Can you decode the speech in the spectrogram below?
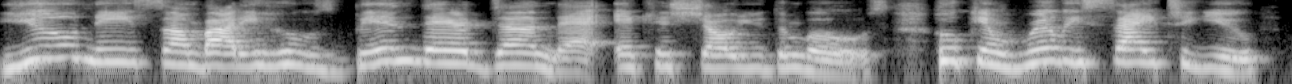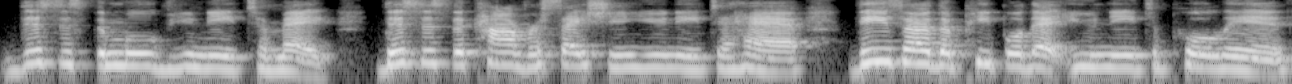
You need somebody who's been there, done that, and can show you the moves, who can really say to you, This is the move you need to make. This is the conversation you need to have. These are the people that you need to pull in.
